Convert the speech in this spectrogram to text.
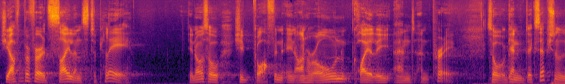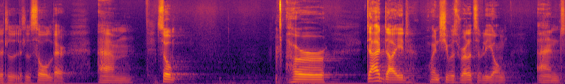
she often preferred silence to play. You know, so she'd go off in, in, on her own quietly and, and pray. So again, exceptional little little soul there. Um, so her dad died when she was relatively young, and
